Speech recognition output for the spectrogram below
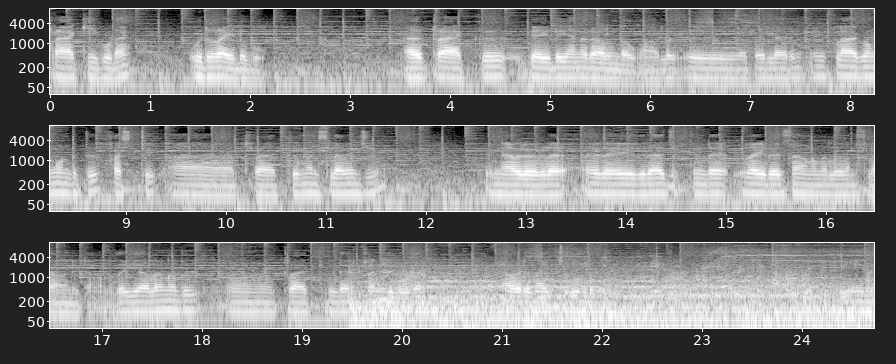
ട്രാക്കിൽ കൂടെ ഒരു റൈഡ് പോകും ട്രാക്ക് ഗൈഡ് ചെയ്യാൻ ഒരാളുണ്ടാവും. ആൾ അപ്പോൾ എല്ലാവരും ഈ ഫ്ലാഗും കൊണ്ടിട്ട് ഫസ്റ്റ് ട്രാക്ക് മനസ്സിലാവുകയും ചെയ്യും. പിന്നെ അവരവരുടെ ഏത് രാജ്യത്തിന്റെ റൈഡേഴ്സ് ആണെന്നുള്ളത് മനസ്സിലാവാൻ വേണ്ടിയിട്ടാണ് അത് ഇയാളാണത് ട്രാക്കിന്റെ ഫ്രണ്ടിലൂടെ അവരെ നയിച്ചു കൊണ്ടുപോകും പിന്നെ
